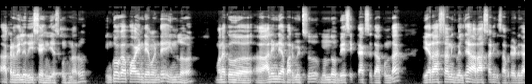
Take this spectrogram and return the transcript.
అక్కడ వెళ్ళి రిజిస్ట్రేషన్ చేసుకుంటున్నారు. ఇంకొక పాయింట్ ఏమంటే ఇందులో మనకు ఆల్ ఇండియా పర్మిట్స్ ముందు బేసిక్ ట్యాక్స్ కాకుండా ఏ రాష్ట్రానికి వెళ్తే ఆ రాష్ట్రానికి సపరేట్గా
